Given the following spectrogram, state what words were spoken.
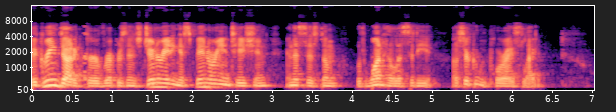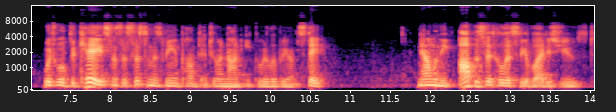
The green dotted curve represents generating a spin orientation in the system with one helicity of circularly polarized light, which will decay since the system is being pumped into a non-equilibrium state. Now when the opposite helicity of light is used,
